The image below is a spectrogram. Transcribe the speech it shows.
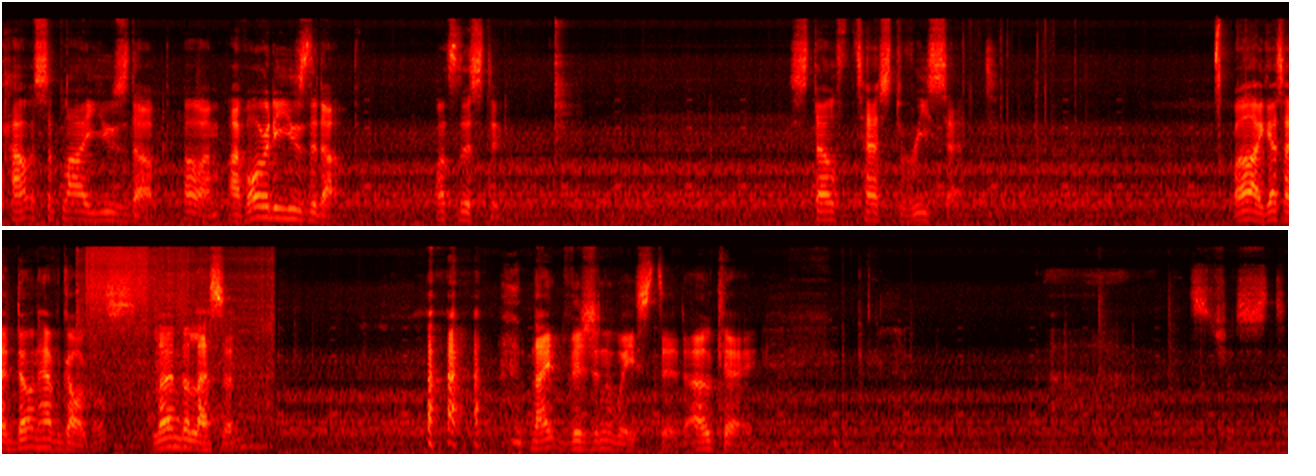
Power supply used up. Oh, i have already used it up. What's this do? Stealth test reset. Well, I guess I don't have goggles. Learned a lesson. Night vision wasted. Okay. Uh, let's just...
